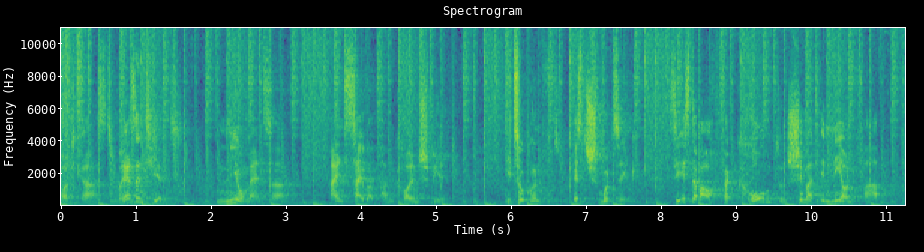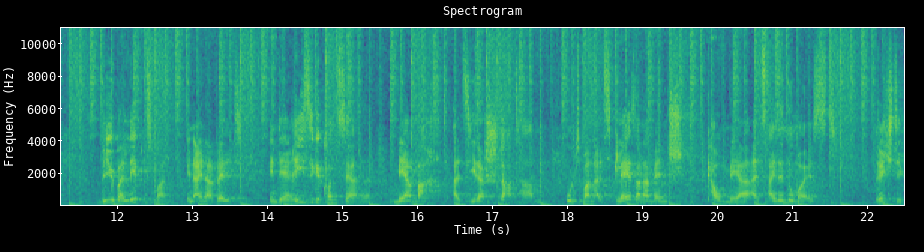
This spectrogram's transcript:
Rollenspiel-Podcast präsentiert Neomancer, ein Cyberpunk-Rollenspiel. Die Zukunft ist schmutzig. Sie ist aber auch verchromt und schimmert in Neonfarben. Wie überlebt man in einer Welt, in der riesige Konzerne mehr Macht als jeder Staat haben und man als gläserner Mensch kaum mehr als eine Nummer ist? Richtig,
